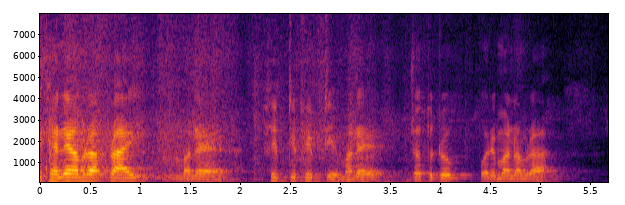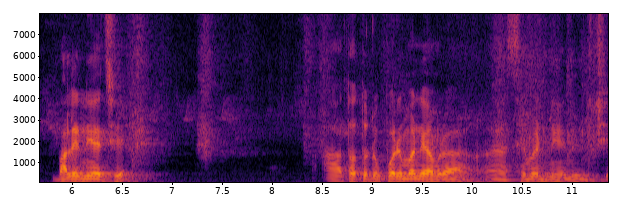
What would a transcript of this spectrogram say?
এখানে আমরা প্রায় মানে ফিফটি ফিফটি মানে যতটুক পরিমাণ আমরা বালি নিয়েছি। আর ততটুকু পরিমাণে আমরা সিমেন্ট নিয়ে নিচ্ছি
